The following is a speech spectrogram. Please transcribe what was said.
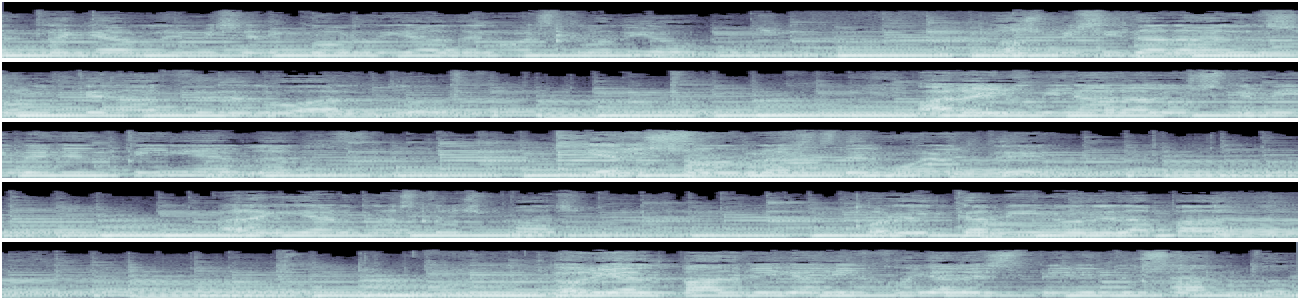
la entrañable misericordia de nuestro Dios, nos visitará el sol que nace de lo alto, para iluminar a los que viven en tinieblas y en sombras de muerte, para guiar nuestros pasos por el camino de la paz. Gloria al Padre y al Hijo y al Espíritu Santo,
